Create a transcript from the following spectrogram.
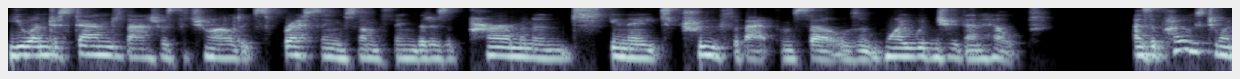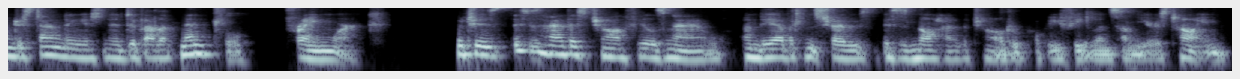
you understand that as the child expressing something that is a permanent, innate truth about themselves. And why wouldn't you then help? as opposed to understanding it in a developmental framework, which is this is how this child feels now. And the evidence shows this is not how the child will probably feel in some years' time.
